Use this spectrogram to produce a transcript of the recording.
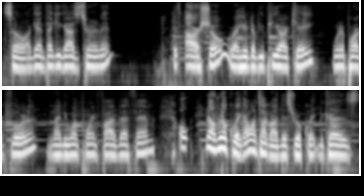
So again, thank you guys for tuning in. It's our show right here, WPRK, Winter Park, Florida, 91.5 FM. Oh, no, real quick. I want to talk about this real quick because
